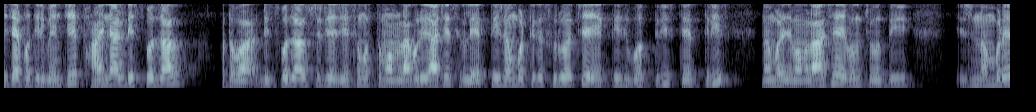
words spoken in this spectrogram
বিচারপতির বেঞ্চে ফাইনাল ডিসপোজাল অথবা ডিসপোজাল স্টেটে যে সমস্ত মামলাগুলি আছে, সেগুলো একত্রিশ নম্বর থেকে শুরু হচ্ছে, একত্রিশ, বত্রিশ, তেত্রিশ নম্বরে যে মামলা আছে এবং চৌত্রিশ নম্বরে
